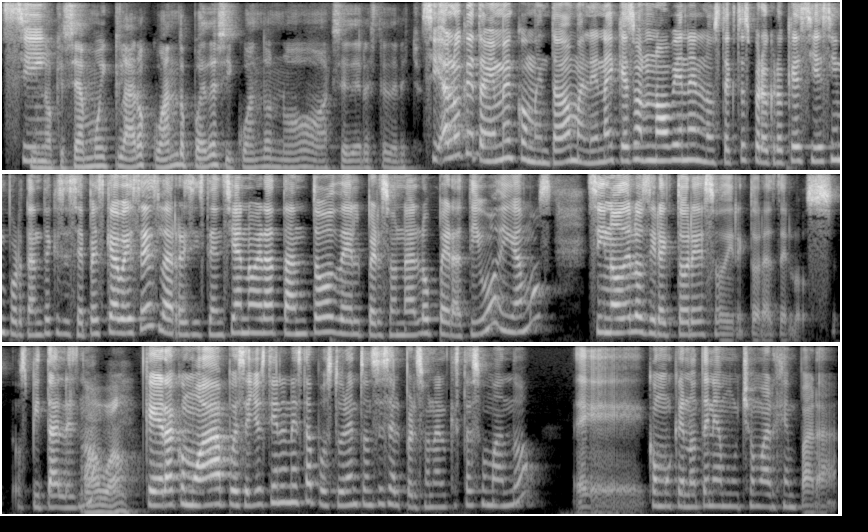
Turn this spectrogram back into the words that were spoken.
sino que sea muy claro cuándo puedes y cuándo no acceder a este derecho. Sí, algo que también me comentaba Malena y que eso no viene en los textos, pero creo que sí es importante que se sepa es que a veces la resistencia no era tanto del personal operativo, digamos, sino de los directores o directoras de los hospitales, ¿no? Ah, wow. Que era como, ah, pues ellos tienen esta postura, entonces el personal que está sumando eh, como que no tenía mucho margen para,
